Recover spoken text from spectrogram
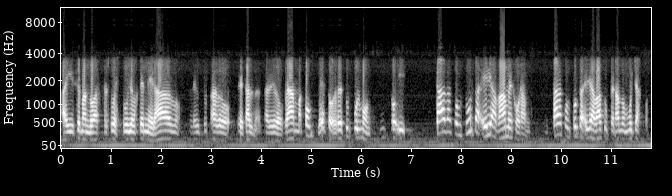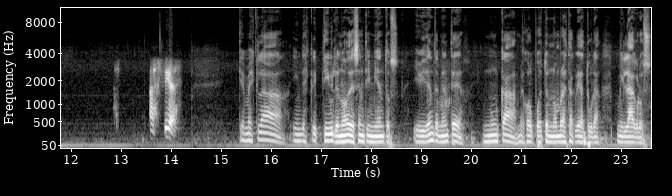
Ahí se mandó a hacer su estudio general, el cardiograma completo de su pulmoncito y cada consulta ella va mejorando. Cada consulta ella va superando muchas cosas. Así es. Qué mezcla indescriptible, ¿no? De sentimientos. Evidentemente, nunca mejor puesto el nombre a esta criatura, Milagros.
